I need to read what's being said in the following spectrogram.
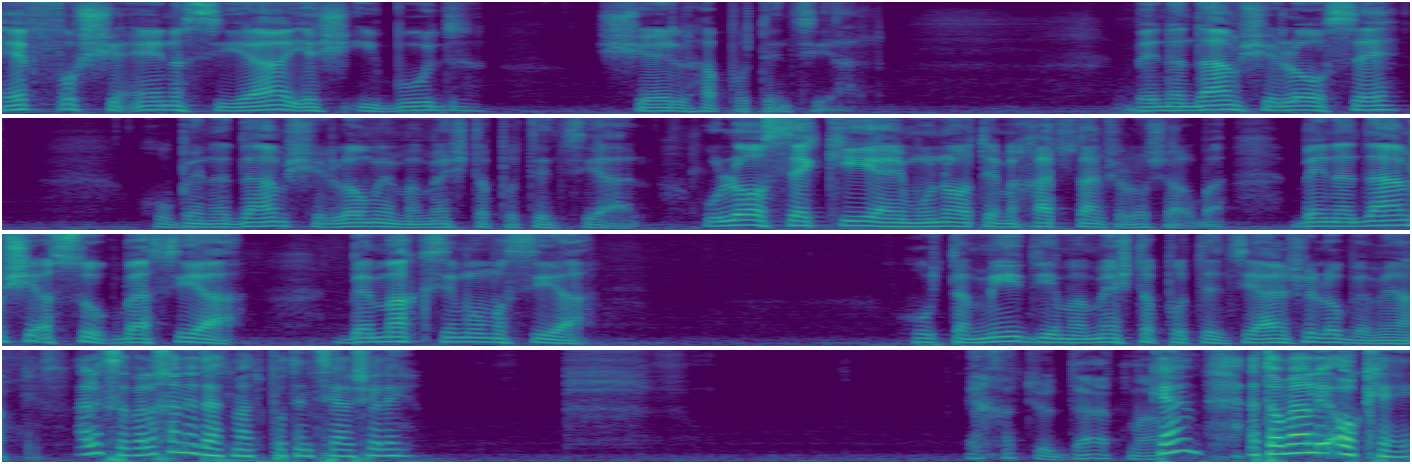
איפה שאין עשייה, יש עיבוד של הפוטנציאל. בן אדם שלא עושה, הוא בן אדם שלא מממש את הפוטנציאל. הוא לא עושה כי האמונות הן 1, 2, 3, 4. בן אדם שעסוק בעשייה, במקסימום עשייה, הוא תמיד יממש את הפוטנציאל שלו ב-100%. אלכס, אבל איך אני יודעת מה הפוטנציאל שלי? איך את יודעת מה... כן? אתה אומר לי, אוקיי,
